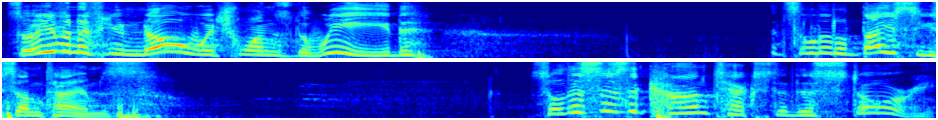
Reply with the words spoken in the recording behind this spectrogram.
So even if you know which one's the weed, it's a little dicey sometimes. So this is the context of this story.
